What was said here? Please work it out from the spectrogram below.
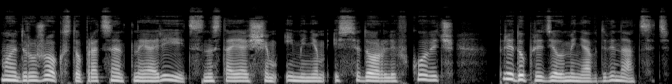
Мой дружок, стопроцентный ариец с настоящим именем Исидор Левкович, предупредил меня в двенадцать.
